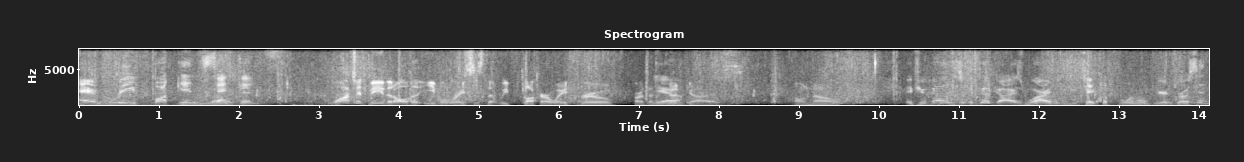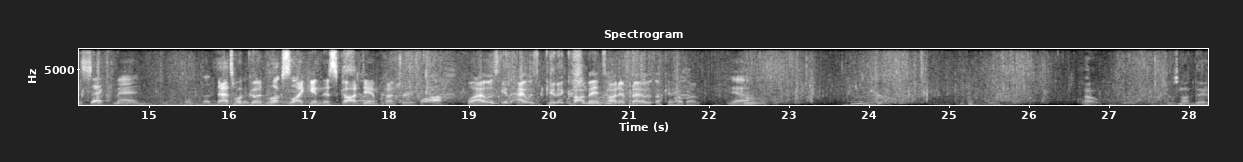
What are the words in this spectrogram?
Every fucking sentence. Watch it be that all the evil races that we fuck our way through are the Yeah. good guys. Oh no. If you guys are the good guys, why did you take the form of weird, gross insect men? Well, That's what good looks like in this goddamn country. Fuck. Well, I was gonna, I was gonna she comment right? on it, but I was okay. Hold on. Yeah. You know. Oh, she was not there.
